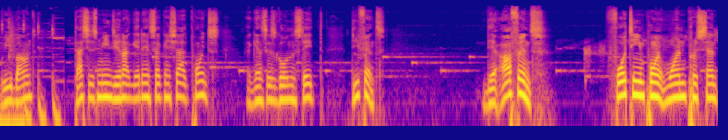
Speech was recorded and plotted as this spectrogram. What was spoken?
rebounds. That just means you're not getting second shot points against this Golden State defense. Their offense, 14.1%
